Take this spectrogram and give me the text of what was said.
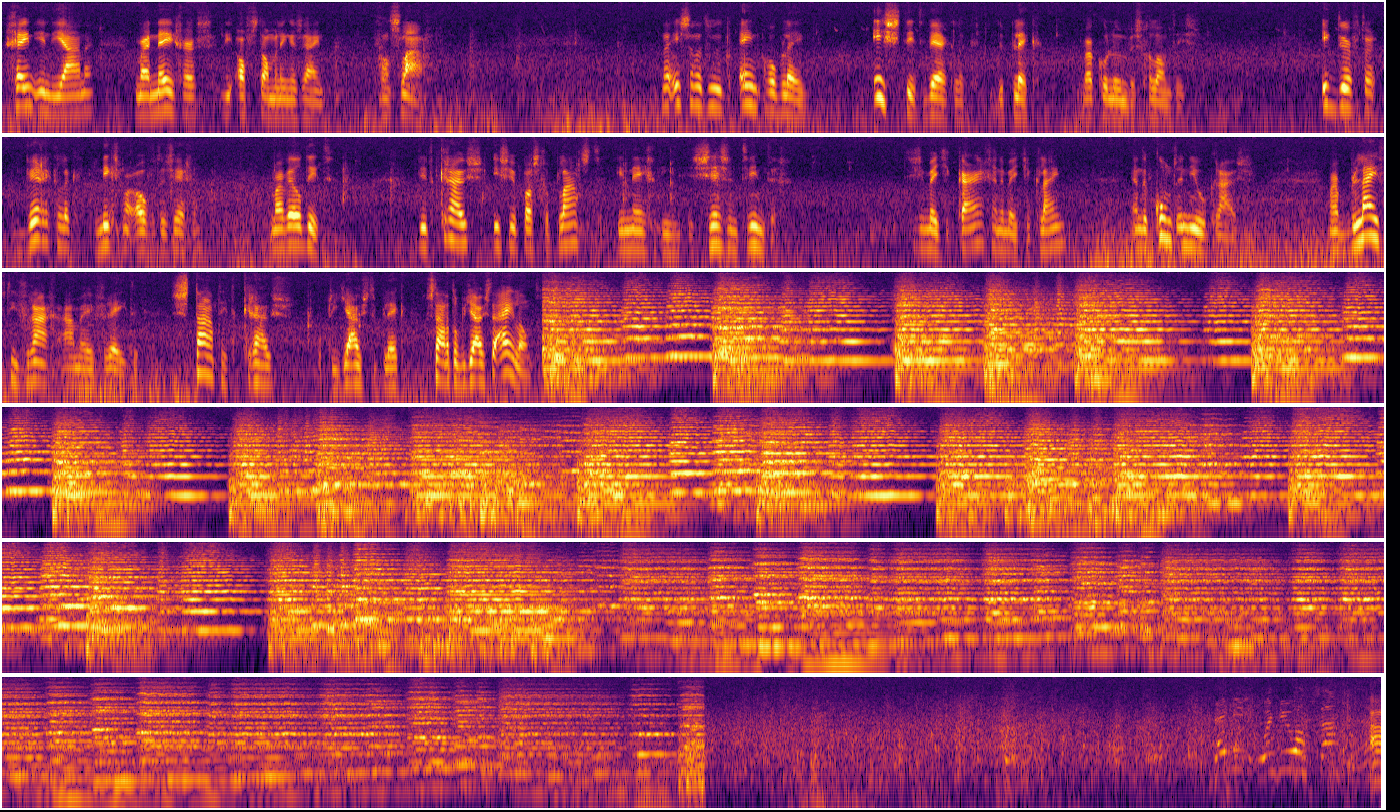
Geen indianen, maar negers die afstammelingen zijn van slaven. Nou is er natuurlijk één probleem. Is dit werkelijk de plek waar Columbus geland is. Ik durf er werkelijk niks meer over te zeggen, maar wel dit. Dit kruis is hier pas geplaatst in 1926. Het is een beetje karig en een beetje klein en er komt een nieuw kruis. Maar blijft die vraag aan mij vreten. Staat dit kruis op de juiste plek? Staat het op het juiste eiland?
